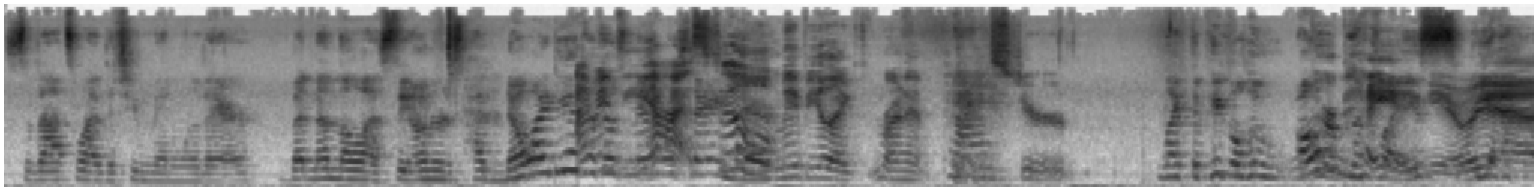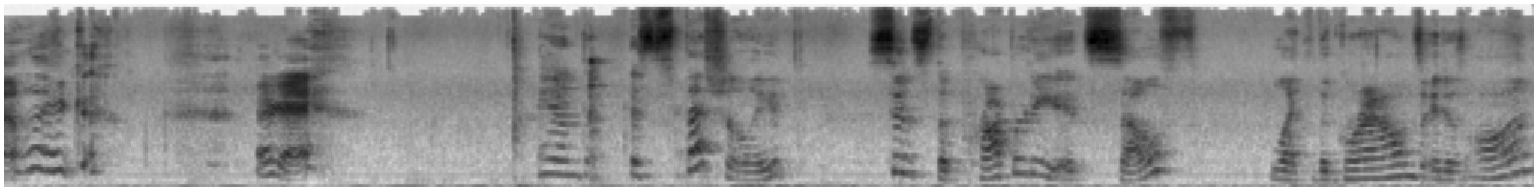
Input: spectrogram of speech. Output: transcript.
So that's why the two men were there. But nonetheless, the owners had no idea that I those mean, men were staying still there. maybe like run it past your Like the people who own the place. you. Yeah. like okay. And especially since the property itself, like the grounds it is on,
